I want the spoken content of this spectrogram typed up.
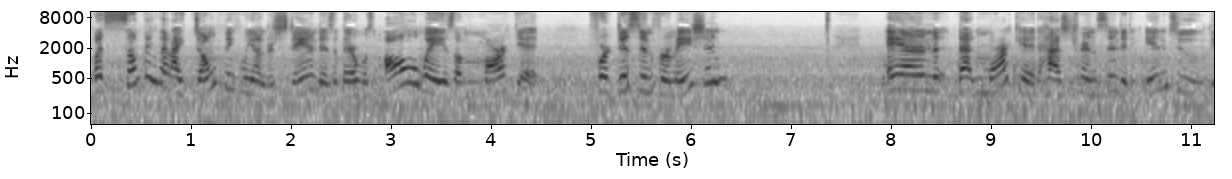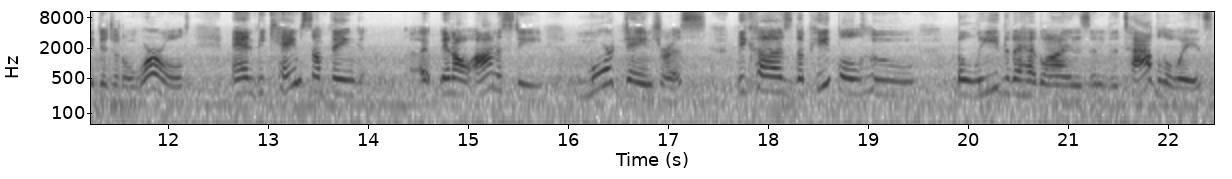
But something that I don't think we understand is that there was always a market for disinformation. And that market has transcended into the digital world and became something, uh, in all honesty, more dangerous because the people who believed the headlines in the tabloids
